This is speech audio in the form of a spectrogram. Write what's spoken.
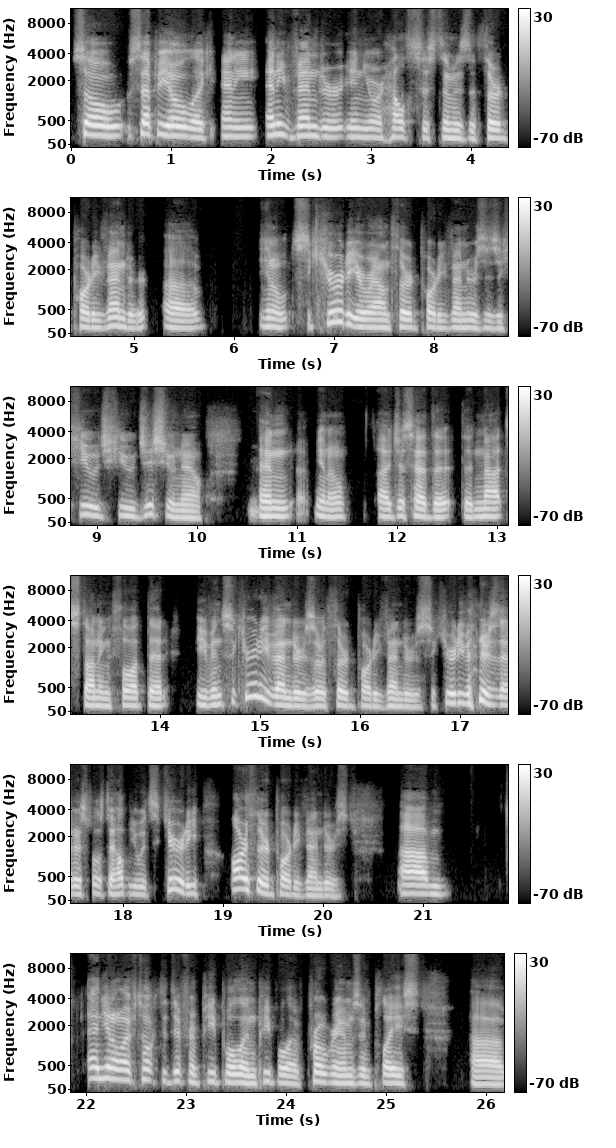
So Sepio, like any any vendor in your health system, is a third party vendor. Uh, you know, security around third party vendors is a huge, huge issue now. Mm-hmm. And uh, you know, I just had the the not stunning thought that even security vendors are third party vendors. Security vendors that are supposed to help you with security are third party vendors. Um, and you know, I've talked to different people, and people have programs in place. Uh,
